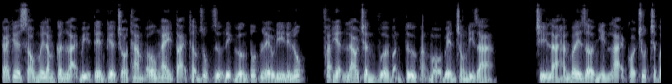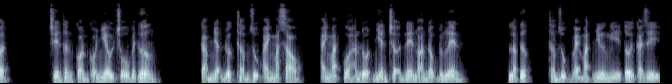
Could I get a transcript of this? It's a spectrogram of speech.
cái kia sáu mươi lăm cân lại bị tên kia cho tham ô ngay tại thẩm dục dự định hướng tốt lều đi đến lúc, phát hiện lao trần vừa vặn từ quặng mỏ bên trong đi ra. Chỉ là hắn bây giờ nhìn lại có chút chật vật. Trên thân còn có nhiều chỗ vết thương. Cảm nhận được thẩm dục ánh mắt sau, ánh mắt của hắn đột nhiên trở nên đoán độc đứng lên. Lập tức, thẩm dục vẻ mặt như nghĩ tới cái gì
